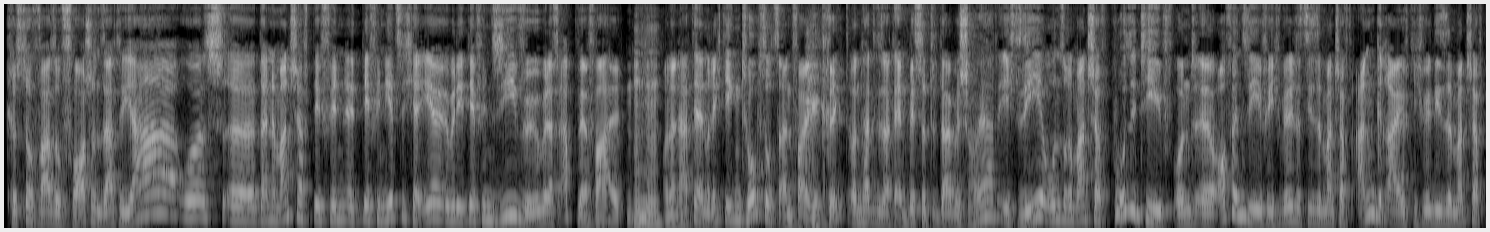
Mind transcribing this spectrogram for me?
Christoph war so forsch und sagte, ja, Urs, äh, deine Mannschaft definiert sich ja eher über die Defensive, über das Abwehrverhalten. Mhm. Und dann hat er einen richtigen Tobsuchtsanfall gekriegt und hat gesagt, ey, bist du total bescheuert? Ich sehe unsere Mannschaft positiv und äh, offensiv. Ich will, dass diese Mannschaft angreift. Ich will diese Mannschaft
